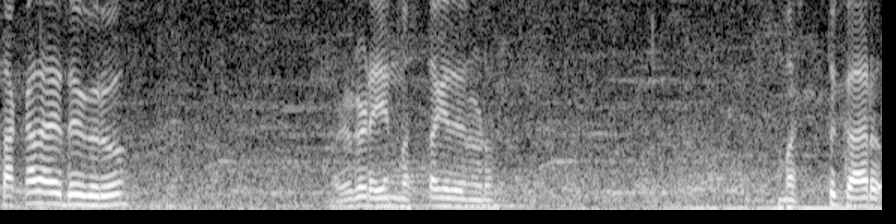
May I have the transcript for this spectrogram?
ಸಕ್ಕತ್ತಾಗಿದೆ ಗುರು ಒಳಗಡೆ ಏನು ಮಸ್ತಾಗಿದೆ ನೋಡು. ಮಸ್ತ್ ಕಾರು.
